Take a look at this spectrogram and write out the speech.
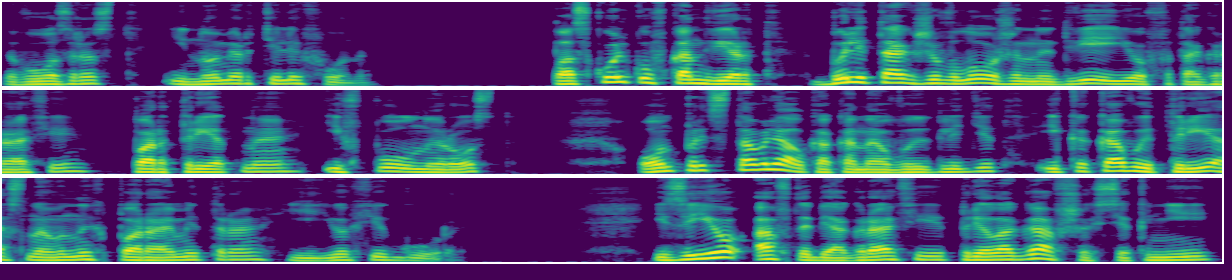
возраст и номер телефона. Поскольку в конверт были также вложены две ее фотографии, портретная и в полный рост, он представлял, как она выглядит и каковы три основных параметра ее фигуры. Из ее автобиографии, прилагавшихся к ней,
